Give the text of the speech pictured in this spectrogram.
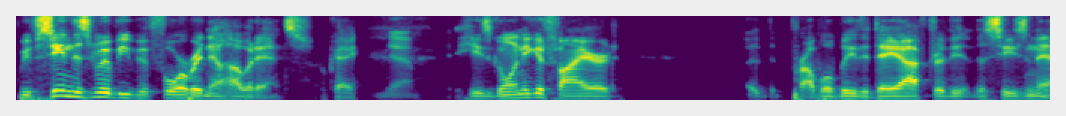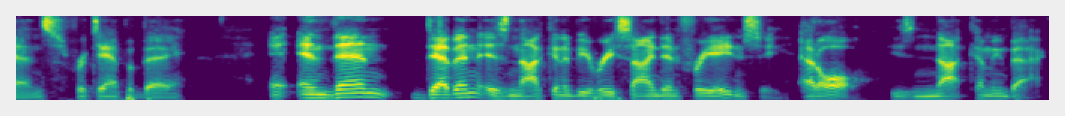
we've seen this movie before. We know how it ends. Okay, Yeah. he's going to get fired, uh, probably the day after the, the season ends for Tampa Bay. And then Devin is not going to be re signed in free agency at all. He's not coming back.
